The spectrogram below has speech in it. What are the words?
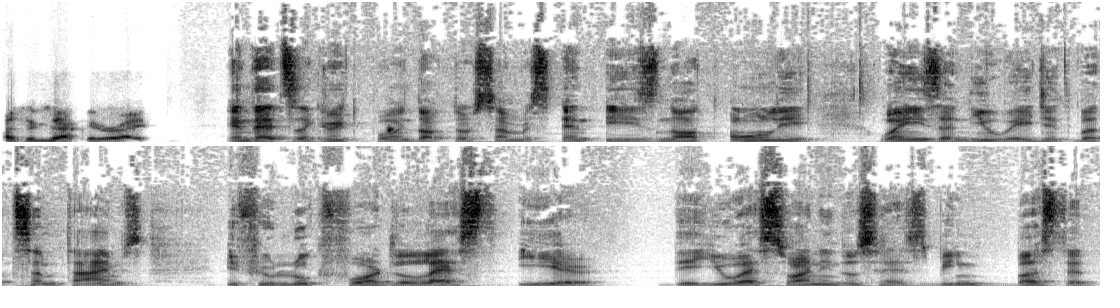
that's exactly right. And that's a great point, Dr. Summers. And is not only when he's a new agent, but sometimes if you look for the last year, the U.S. swine industry has been busted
